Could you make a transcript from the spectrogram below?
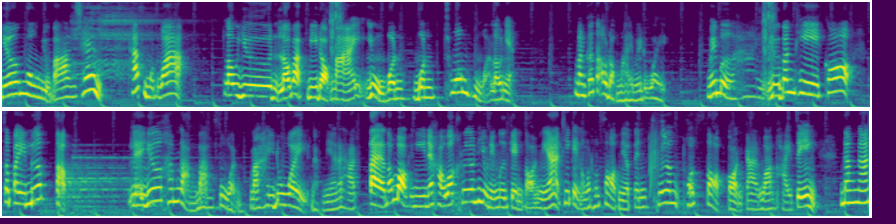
เยอร์งงอยู่บ้าง เช่น ถ้าสมมติว่าเรายืนแล้วแบบมีดอกไม้อยู่บนบนช่วงหัวเราเนี่ย มันก็จะเอาดอกไม้ไว้ด้วย ไม่เบลอร์ให้ หรือบางทีก็ จะไปเลือกจับเลเยอร์ข้างหลังบางส่วนมาให้ด้วยแบบนี้นะคะ แต่ต้องบอกอย่างนี้นะคะว่าเครื่องที่อยู่ในมือเก่งตอนนี้ที่เก่งเอามาทดสอบเนี่ยเป็นเครื่องทดสอบก่อนการวางขายจริง ดังนั้น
